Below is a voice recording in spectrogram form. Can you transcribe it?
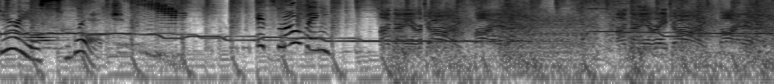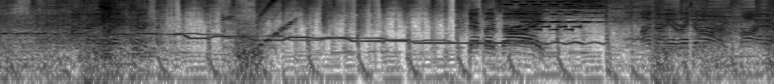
Mysterious switch. It's moving! Annihilation. Fire. Annihilation. Fire. Annihilation. Step aside. Annihilation. Fire.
